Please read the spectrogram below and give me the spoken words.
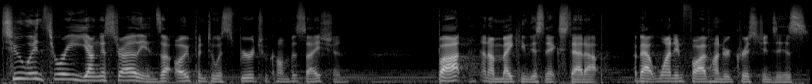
Two in three young Australians are open to a spiritual conversation. But, and I'm making this next stat up, about one in 500 Christians is.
